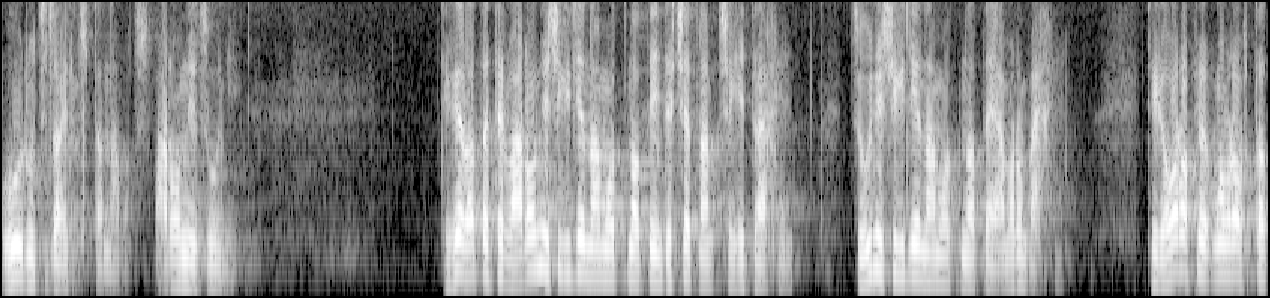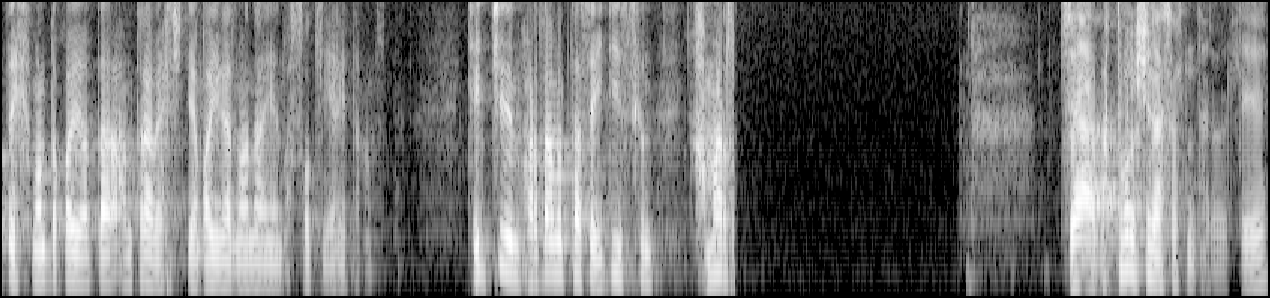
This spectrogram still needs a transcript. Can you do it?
өөр үзэл баримталтай намууд шүү. Барууны зүүнний. Тэгэхээр одоо тэр барууны шиглийн намууд нь одоо энэ 40-ад нам шиг хэд байх юм. Зүүнний шиглийн намууд нь одоо ямар байх юм. Тэр Европ Европт одоо их мундаг гоё одоо хамтраа барьчдын гоё гал манай энэ асуудал яриад байгаа юм л. Тэнд чинь энэ парламентаас эдийн засаг нь хамаарл. За Батбар гişний асуултанд хариулъя.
